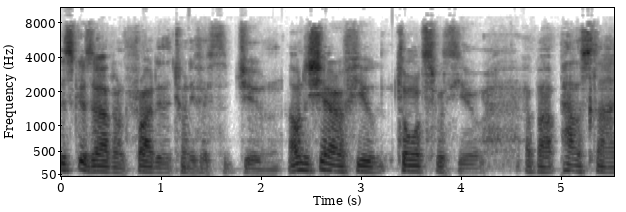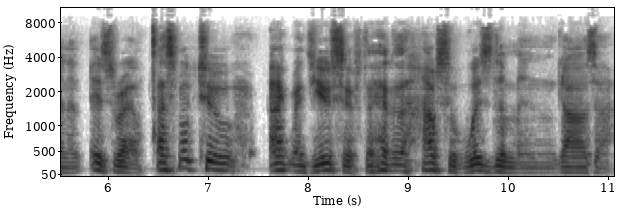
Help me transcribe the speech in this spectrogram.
This goes out on Friday, the 25th of June. I want to share a few thoughts with you about Palestine and Israel. I spoke to Ahmed Yusuf, the head of the House of Wisdom in Gaza.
